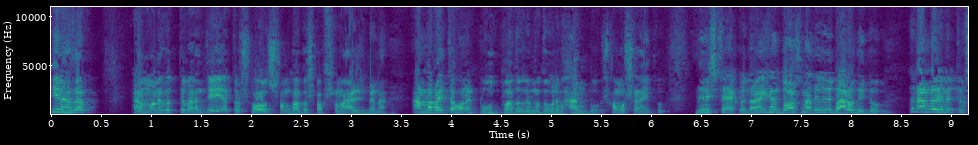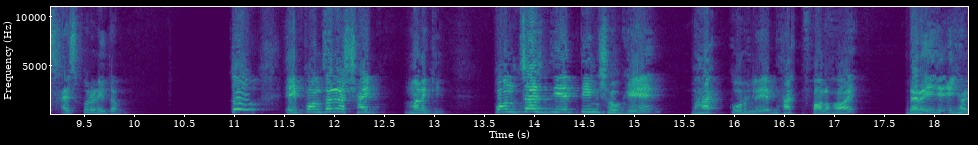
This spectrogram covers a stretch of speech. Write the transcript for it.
তিন হাজার। এখন মনে করতে পারেন যে এত সহজ সংখ্যা তো সবসময় আসবে না। আমরা ভাই তখন একটু উৎপাদকের মতো করে ভাঙবো, সমস্যা নাই তো। জিনিসটা একই। ধরেন এখানে দশ না দিয়ে যদি বারো দিত, তাহলে আমরা এখানে একটু সাইজ করে নিতাম। তো এই পঞ্চাশ আর ষাট মানে কি? পঞ্চাশ দিয়ে তিনশোকে ভাগ করলে ভাগ ফল হয় দেখা এই যে এখানে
